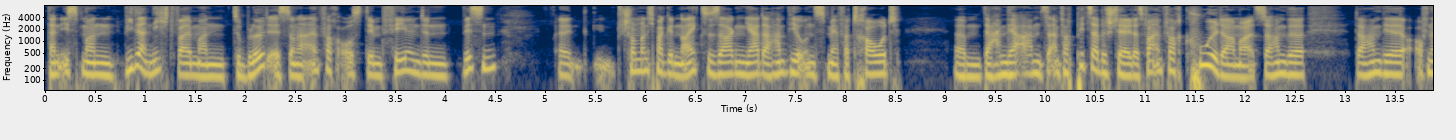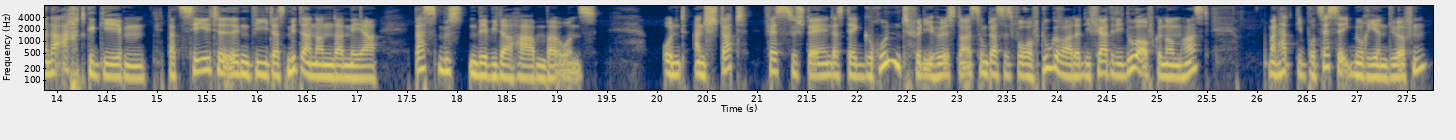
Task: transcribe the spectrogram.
dann ist man wieder nicht, weil man zu blöd ist, sondern einfach aus dem fehlenden Wissen äh, schon manchmal geneigt zu sagen, ja, da haben wir uns mehr vertraut, ähm, da haben wir abends einfach Pizza bestellt, das war einfach cool damals, da haben wir da haben wir aufeinander Acht gegeben. Da zählte irgendwie das Miteinander mehr. Das müssten wir wieder haben bei uns. Und anstatt festzustellen, dass der Grund für die Höchstleistung das ist, worauf du gerade die Fährte, die du aufgenommen hast, man hat die Prozesse ignorieren dürfen,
